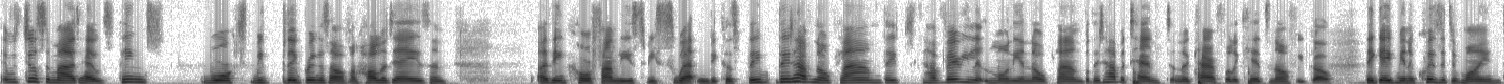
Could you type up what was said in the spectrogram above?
it was just a madhouse. Things worked. We they bring us off on holidays, and I think her family used to be sweating because they they'd have no plan. They'd have very little money and no plan, but they'd have a tent and a car full of kids, and off we'd go. They gave me an inquisitive mind,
